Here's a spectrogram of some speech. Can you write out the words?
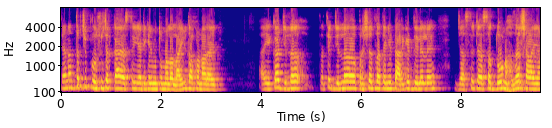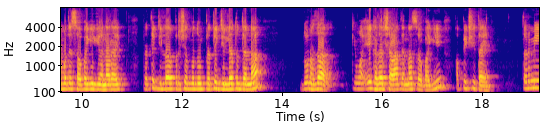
त्यानंतरची प्रोसिजर काय असते या ठिकाणी मी तुम्हाला लाईव्ह दाखवणार आहे. एका जिल्हा प्रत्येक जिल्हा परिषदला त्यांनी टार्गेट दिलेलं आहे. जास्तीत जास्त दोन हजार शाळा यामध्ये सहभागी घेणार आहेत. प्रत्येक जिल्हा परिषदमधून प्रत्येक जिल्ह्यातून त्यांना दोन हजार किंवा एक हजार शाळा त्यांना सहभागी अपेक्षित आहेत. तर मी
